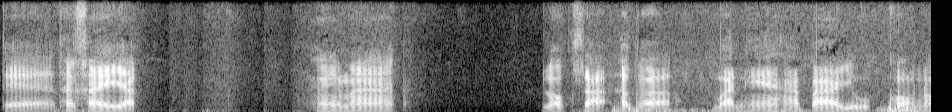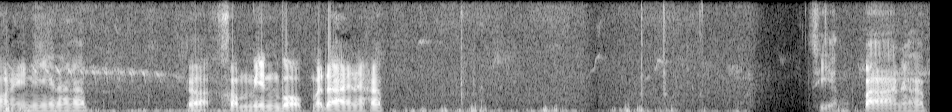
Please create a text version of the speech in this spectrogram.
แต่ถ้าใครอยากให้มาลอกสะแล้วก็หวานแหหาปลาอยู่ของน้อยนี่นะครับ ก็คอมเมนต์บอกมาได้นะครับ เสียงปลานะครับ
